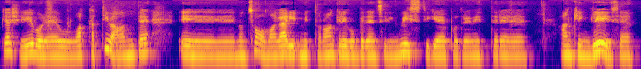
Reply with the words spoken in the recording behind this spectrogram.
piacevole o accattivante e non so, magari mettono anche le competenze linguistiche, potrei mettere anche inglese.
